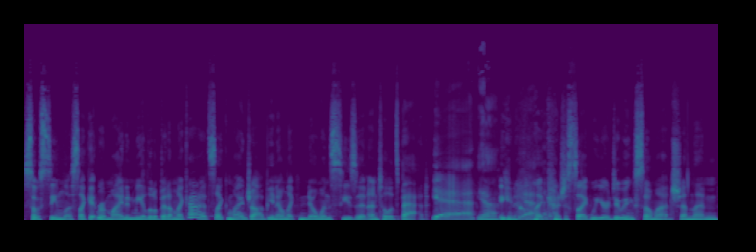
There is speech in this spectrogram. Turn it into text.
so seamless. Like it reminded me a little bit. I'm like ah, it's like my job, you know, like no one sees it until it's bad. Yeah. Yeah. You know, Yeah. like I'm just like we are doing so much, and then.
